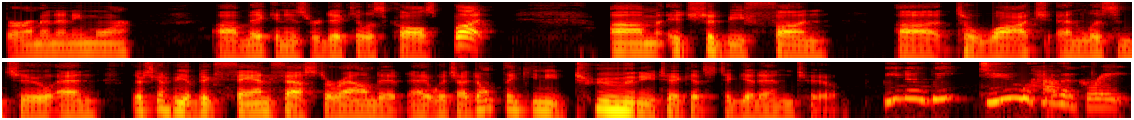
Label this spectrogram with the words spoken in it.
Berman anymore, uh, making his ridiculous calls. But um, it should be fun uh, to watch and listen to. And there's going to be a big fan fest around it, eh, which I don't think you need too many tickets to get into. You know, we do have a great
